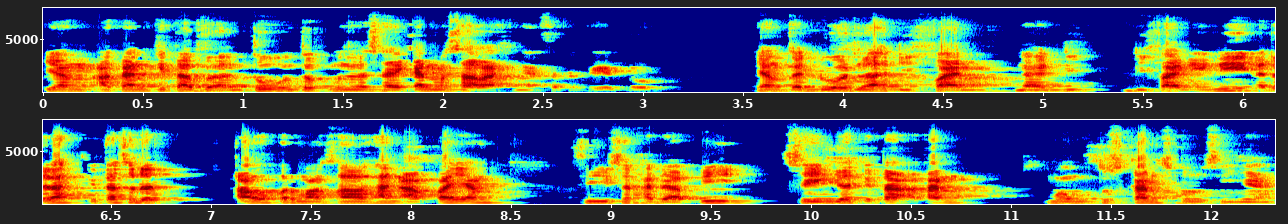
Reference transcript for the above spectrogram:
yang akan kita bantu untuk menyelesaikan masalahnya seperti itu. Yang kedua adalah define. Nah, di, define ini adalah kita sudah tahu permasalahan apa yang si user hadapi sehingga kita akan memutuskan solusinya.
